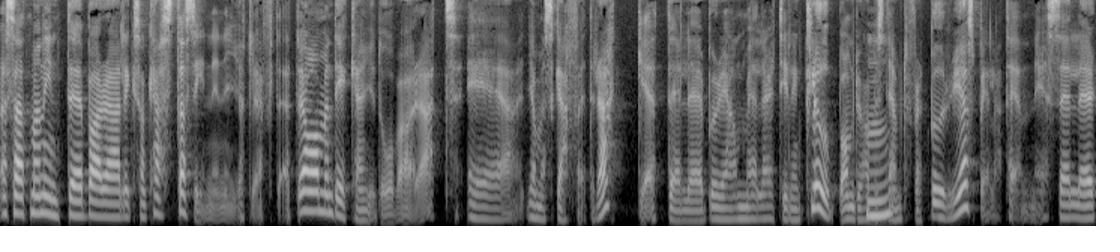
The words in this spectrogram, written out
Alltså att man inte bara liksom kastas in i nyårslöftet. Ja, men det kan ju då vara att eh, ja, men skaffa ett racket eller börja anmäla dig till en klubb om du har bestämt dig för att börja spela tennis. Eller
